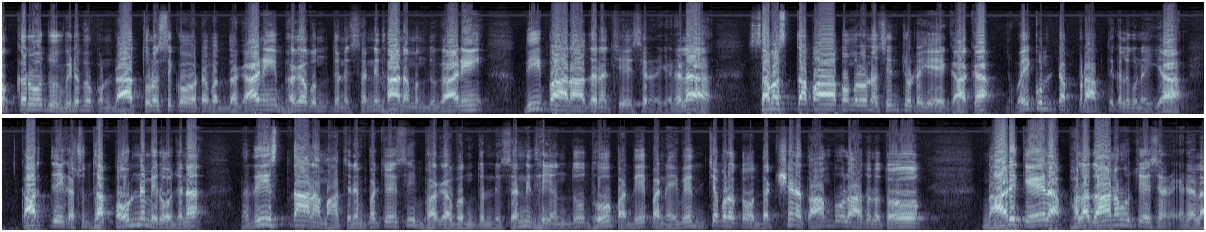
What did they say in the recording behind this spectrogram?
ఒక్కరోజు విడవకుండా తులసి కోట వద్ద కానీ భగవంతుని సన్నిధానముందు కానీ దీపారాధన చేసిన ఎడల సమస్త పాపములు నశించుటయే గాక వైకుంఠ ప్రాప్తి కలుగునయ్యా. కార్తీక శుద్ధ పౌర్ణమి రోజున నదీ స్నానమాచరింపచేసి భగవంతుని సన్నిధియందు ధూప దీప నైవేద్యములతో దక్షిణ తాంబూలాదులతో నారికేల ఫలదానము చేసిన ఎడల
